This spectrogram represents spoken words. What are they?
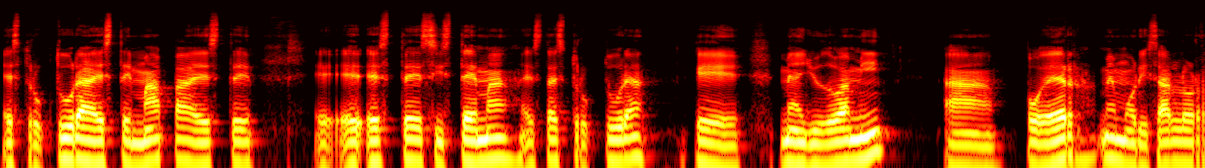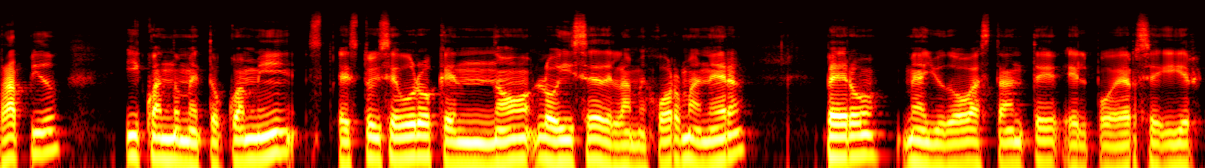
estructura, este mapa, este, e, e, este sistema, esta estructura que me ayudó a mí a poder memorizarlo rápido y cuando me tocó a mí, estoy seguro que no lo hice de la mejor manera, pero me ayudó bastante el poder seguir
